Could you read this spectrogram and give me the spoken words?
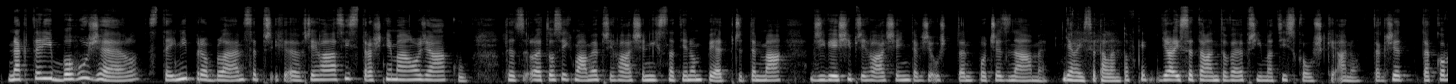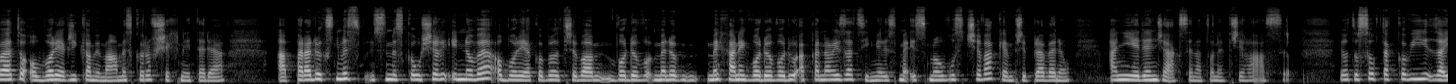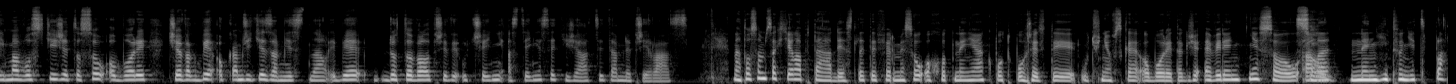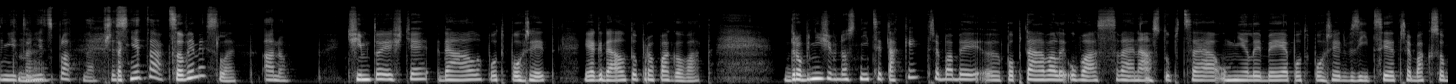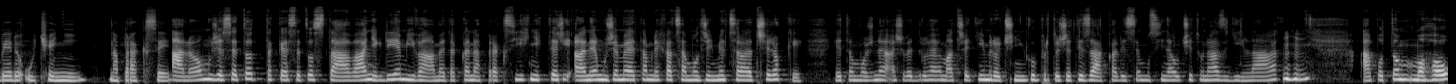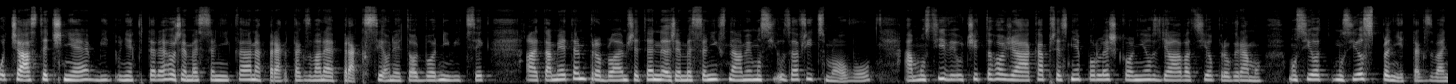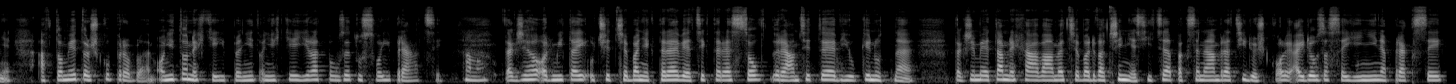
na který bohužel stejný problém se eh, přihlásí strašně málo žáků. Letos jich máme přihlášených snad jenom pět, protože ten má dřívější přihlášení, takže už ten počet známe. Dělají se talentovky? Dělají se talentové přijímací zkoušky, ano. Takže takovéto obory, jak říkám, my máme skoro všechny teda. A paradoxně jsme zkoušeli i nové obory, jako byl třeba vodovo, mechanik vodovodu a kanalizací. Měli jsme i smlouvu s Čevakem připravenou. Ani jeden žák se na to nepřihlásil. Jo, to jsou takové zajímavosti, že to jsou obory, Čevak by je okamžitě zaměstnal, i by je dotoval při vyučení a stejně se ti žáci tam nepřihlásí. Na to jsem se chtěla ptát, jestli ty firmy jsou ochotny nějak podpořit ty učňovské obory, takže evidentně jsou, jsou. ale není to nic platné. Není to nic platné, přesně tak. tak. Co vymyslet? Ano, čím to ještě dál podpořit, jak dál to propagovat. Drobní živnostníci taky třeba by eh, poptávali u vás své nástupce a uměli by je podpořit, vzít si je třeba k sobě do učení na praxi. Ano, může se to, také se to stává, někdy je míváme takhle na praxích někteří, ale nemůžeme je tam nechat samozřejmě celé tři roky. Je to možné až ve druhém a třetím ročníku, protože ty základy se musí naučit u nás v dílnách. Mm-hmm a potom mohou částečně být u některého řemeslníka na pra- takzvané praxi, on je to odborný výcvik, ale tam je ten problém, že ten řemeslník s námi musí uzavřít smlouvu a musí vyučit toho žáka přesně podle školního vzdělávacího programu. Musí ho, musí ho splnit takzvaně. A v tom je trošku problém. Oni to nechtějí plnit, oni chtějí dělat pouze tu svoji práci. Ano. Takže ho odmítají učit třeba některé věci, které jsou v rámci té výuky nutné. Takže my je tam necháváme třeba dva, tři měsíce a pak se nám vrací do školy a jdou zase jiní na praxi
